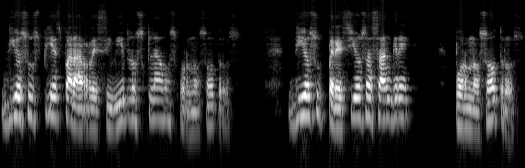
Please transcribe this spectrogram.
dio sus pies para recibir los clavos por nosotros, dio su preciosa sangre por nosotros,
